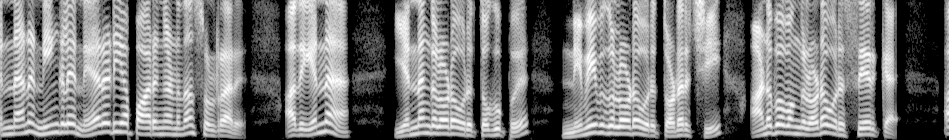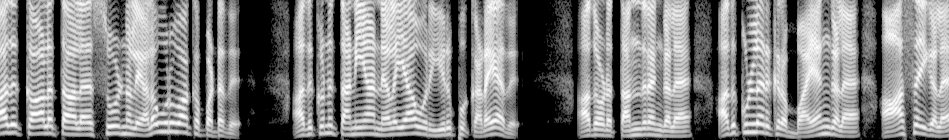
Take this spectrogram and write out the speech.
என்னன்னு நீங்களே நேரடியா பாருங்கன்னு தான் சொல்றாரு. அது என்ன? எண்ணங்களோட ஒரு தொகுப்பு நினைவுகளோட ஒரு தொடர்ச்சி அனுபவங்களோட ஒரு சேர்க்கை. அது காலத்தால சூழ்நிலையால உருவாக்கப்பட்டது. அதுக்குன்னு தனியா நிலையா ஒரு இருப்பு கிடையாது. அதோட தந்திரங்களை அதுக்குள்ள இருக்கிற பயங்களை ஆசைகளை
